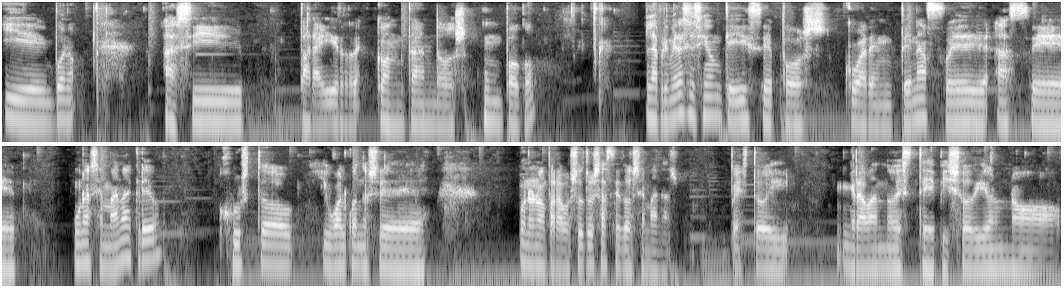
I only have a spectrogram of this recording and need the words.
Y bueno, así para ir contándoos un poco. La primera sesión que hice post cuarentena fue hace una semana, creo. Justo igual cuando se bueno, no, para vosotros hace dos semanas. Estoy grabando este episodio no,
